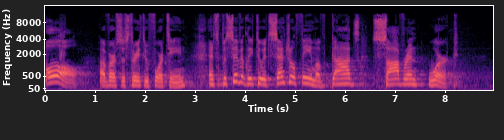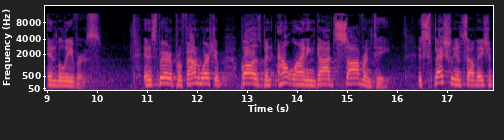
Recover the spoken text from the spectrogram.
all of verses 3 through 14 and specifically to its central theme of God's sovereign work in believers. In a spirit of profound worship, Paul has been outlining God's sovereignty, especially in salvation,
